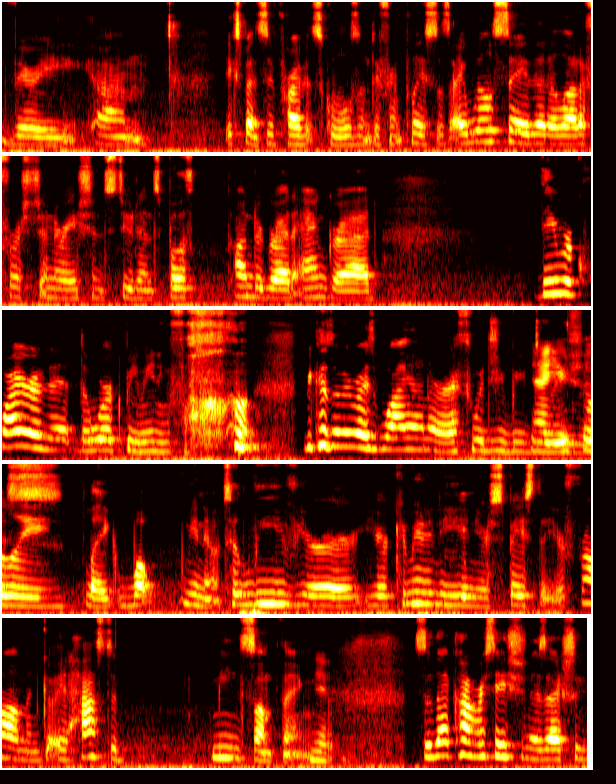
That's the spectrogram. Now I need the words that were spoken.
very um, expensive private schools in different places. I will say that a lot of first generation students, both undergrad and grad, they require that the work be meaningful because otherwise why on earth would you be doing yeah, usually this? like what you know to leave your your community and your space that you're from and go it has to mean something yeah. so that conversation is actually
